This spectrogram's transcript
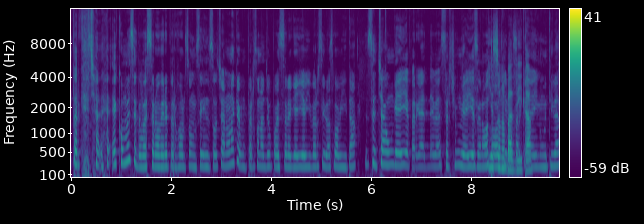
perché cioè, è come se dovessero avere per forza un senso, cioè non è che un personaggio può essere gay e viversi la sua vita, se c'è un gay è perché deve esserci un gay e se no Io sono basita. perché è inutile.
